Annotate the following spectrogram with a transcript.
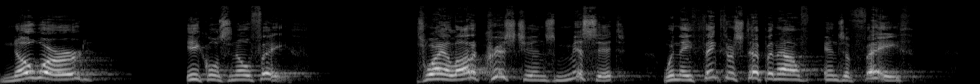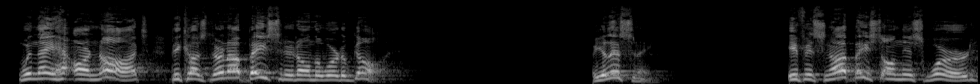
No word equals no faith. That's why a lot of Christians miss it when they think they're stepping out into faith when they are not because they're not basing it on the Word of God. Are you listening? If it's not based on this Word,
